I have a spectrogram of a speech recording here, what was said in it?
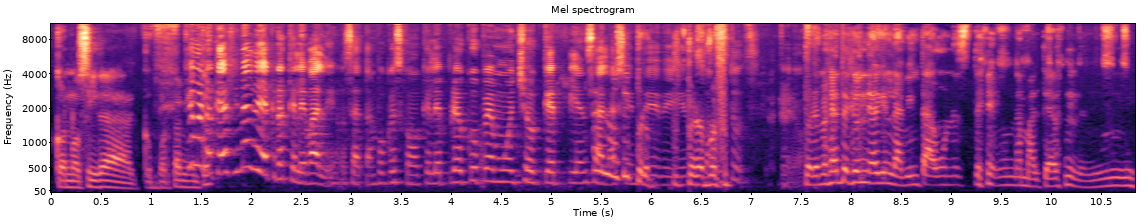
conocida comportamiento. bueno, que al final ya creo que le vale. O sea, tampoco es como que le preocupe mucho qué piensa la gente de, pero, pero, imagínate que un día alguien le avienta un, este, una malteada en un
